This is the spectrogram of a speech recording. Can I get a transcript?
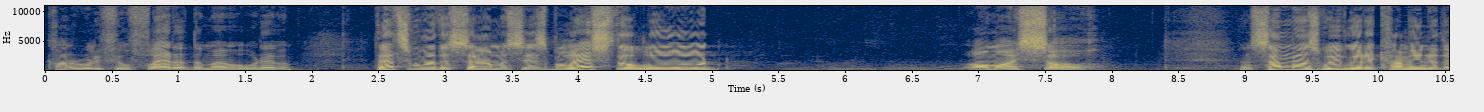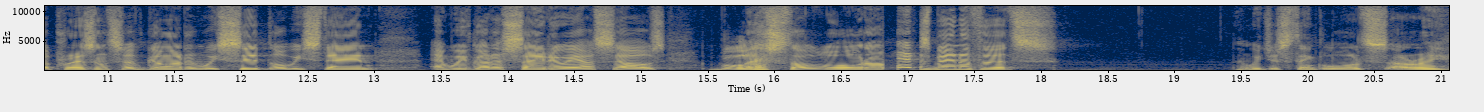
kind of really feel flat at the moment, whatever. That's why the psalmist says, Bless the Lord, oh my soul. And sometimes we've got to come into the presence of God and we sit or we stand and we've got to say to ourselves, Bless the Lord on his benefits. And we just think, Lord, sorry,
